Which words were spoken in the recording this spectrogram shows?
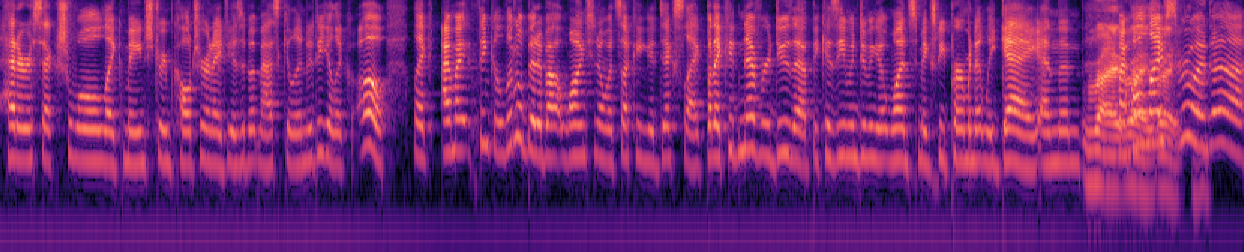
heterosexual like mainstream culture and ideas about masculinity you're like oh like i might think a little bit about wanting to know what sucking a dick's like but i could never do that because even doing it once makes me permanently gay and then right, my right, whole life's right. ruined uh,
